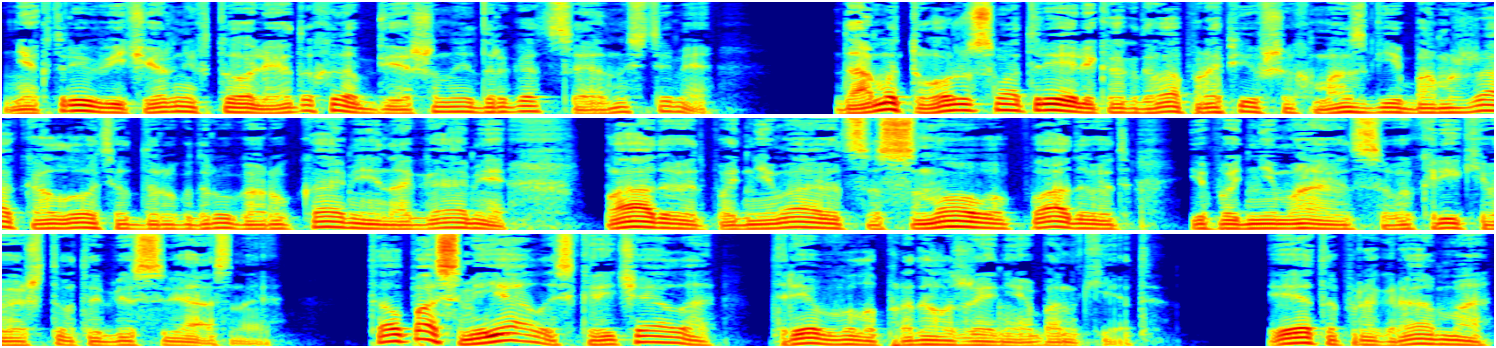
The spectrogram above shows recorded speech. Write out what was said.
некоторые в вечерних туалетах и обвешанные драгоценностями. Дамы тоже смотрели, как два пропивших мозги бомжа колотят друг друга руками и ногами, падают, поднимаются, снова падают и поднимаются, выкрикивая что-то бессвязное. Толпа смеялась, кричала, требовала продолжения банкета. И эта программа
